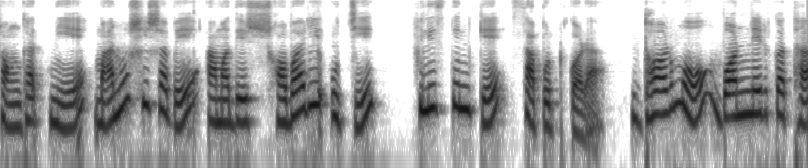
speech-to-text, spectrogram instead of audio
সংঘাত নিয়ে মানুষ হিসাবে আমাদের সবারই উচিত ফিলিস্তিনকে সাপোর্ট করা। ধর্ম বর্ণের কথা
